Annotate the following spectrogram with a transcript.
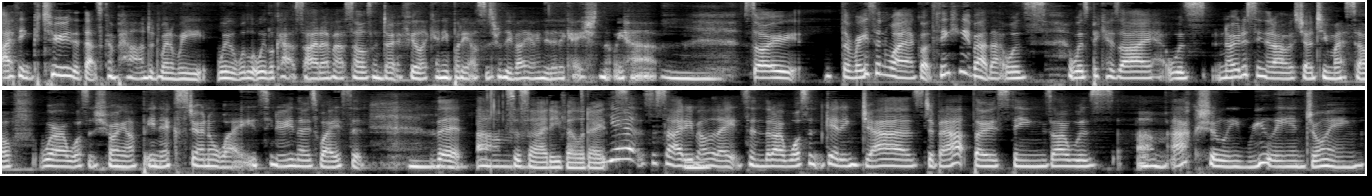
I think too that that's compounded when we, we we look outside of ourselves and don't feel like anybody else is really valuing the dedication that we have. So the reason why I got thinking about that was was because I was noticing that I was judging myself where I wasn't showing up in external ways, you know, in those ways that that um, Society validates. yeah, society validates, and that I wasn't getting jazzed about those things. I was um, actually really enjoying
